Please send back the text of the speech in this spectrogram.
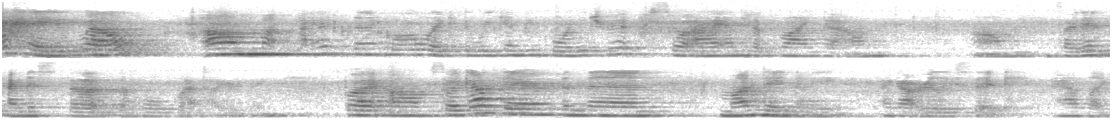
Okay, well, um, I had clinical like the weekend before the trip, so I ended up flying down. Um, so I didn't, I missed the, the whole flat tire thing. But, um, so I got there, and then Monday night, I got really sick. I had like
